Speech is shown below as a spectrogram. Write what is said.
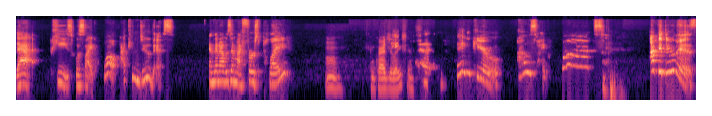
that piece was like, whoa, I can do this. And then I was in my first play. Mm, congratulations. Thank you. I was like, what? I can do this.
